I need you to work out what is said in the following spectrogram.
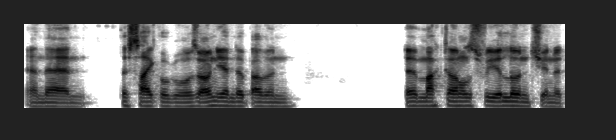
and then the cycle goes on. You end up having a McDonald's for your lunch and a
